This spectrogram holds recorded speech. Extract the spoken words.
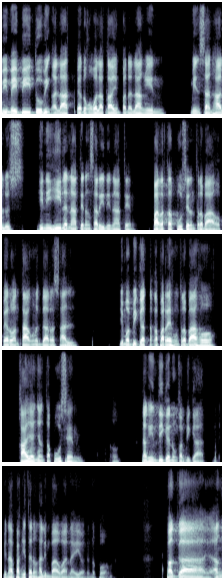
We may be doing a lot, pero kung wala tayong panalangin, minsan halos hinihila natin ang sarili natin para tapusin ang trabaho. Pero ang taong nagdarasal, yung mabigat na kaparehong trabaho, kaya niyang tapusin nang hindi ganun kabigat. Pinapakita ng halimbawa na iyon. Ano po? Pag uh, ang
